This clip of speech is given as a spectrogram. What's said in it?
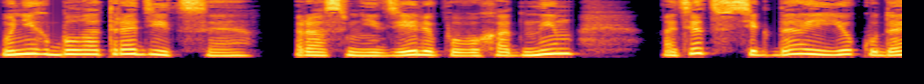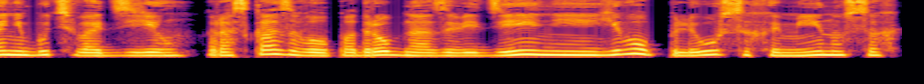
У них была традиция. Раз в неделю по выходным отец всегда ее куда-нибудь водил, рассказывал подробно о заведении, его плюсах и минусах,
